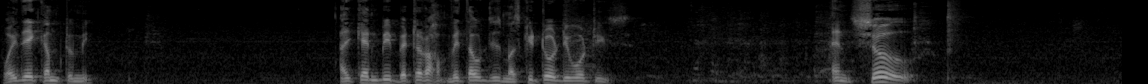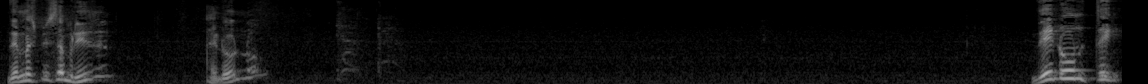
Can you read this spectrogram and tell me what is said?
Why they come to me? I can be better off without these mosquito devotees. And so, there must be some reason. I don't know. They don't think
